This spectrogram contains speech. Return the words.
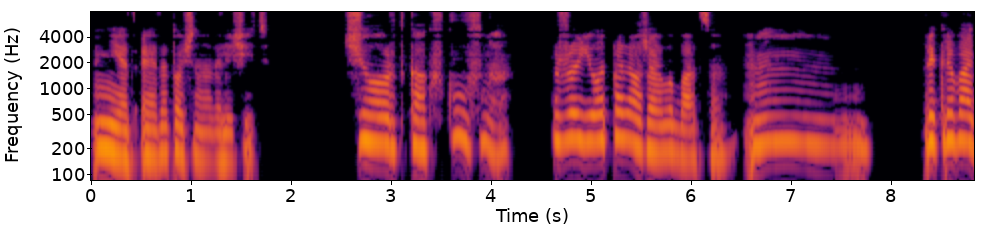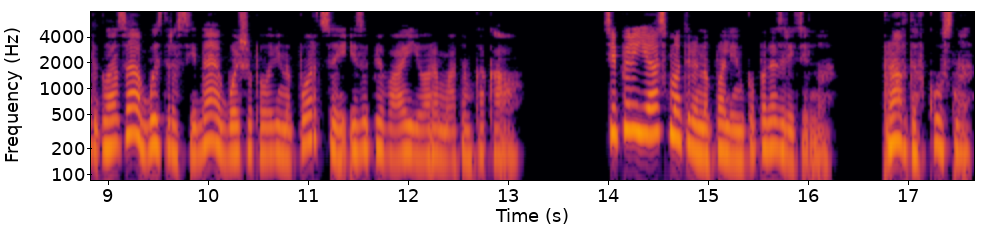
Нет, это точно надо лечить. Черт, как вкусно! Жует, продолжая улыбаться. М-м-м. Прикрывает глаза, быстро съедая больше половины порции и запивая ее ароматом какао. Теперь я смотрю на Полинку подозрительно. Правда вкусно.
